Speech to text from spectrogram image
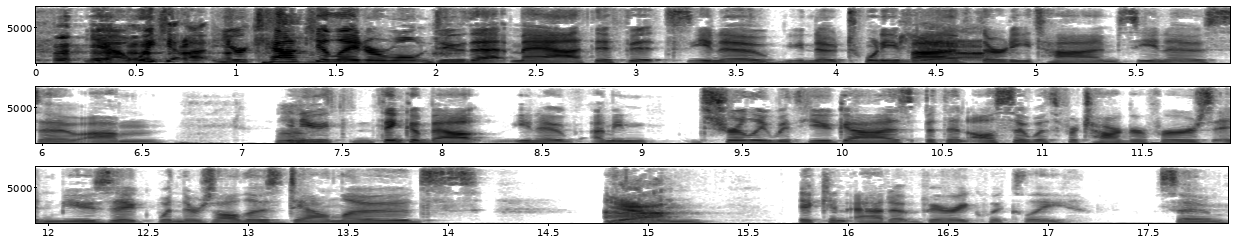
yeah, we uh, your calculator won't do that math if it's you know you know 25, Yeah. 30 times, you know. So, um, Hmm. and you think about you know, I mean, surely with you guys, but then also with photographers and music, when there's all those downloads, Yeah. um, it can add up very quickly. So,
